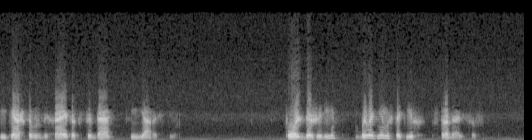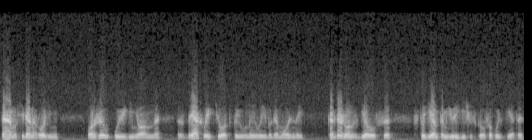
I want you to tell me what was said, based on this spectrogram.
и тяжко вздыхает от стыда и ярости. Поль де Жери был одним из таких страдальцев. Там, у себя на родине, он жил уединенно, с дряхлой теткой, унылой и богомольной. Когда же он сделался студентом юридического факультета,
